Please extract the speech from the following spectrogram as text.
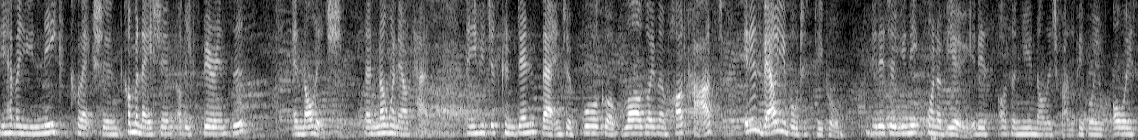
you have a unique collection, combination of experiences and knowledge that no one else has. And if you just condense that into a book or a blog or even a podcast, it is valuable to people. It is your unique point of view. It is also new knowledge for other people and will always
